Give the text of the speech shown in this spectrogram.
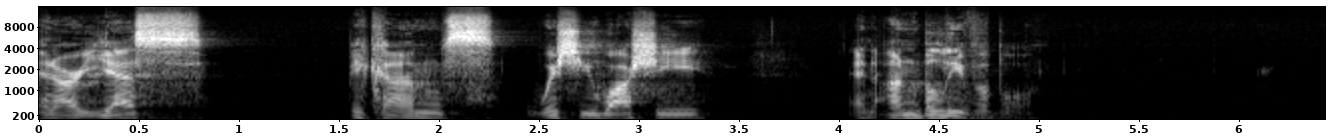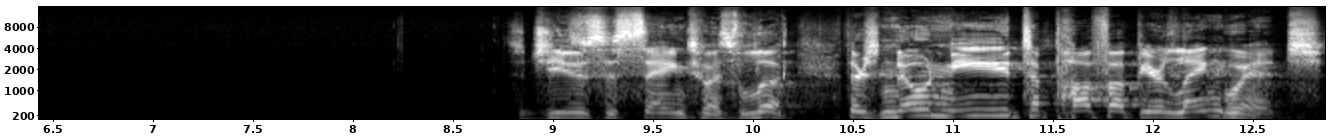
And our yes becomes wishy washy and unbelievable. So Jesus is saying to us look, there's no need to puff up your language.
